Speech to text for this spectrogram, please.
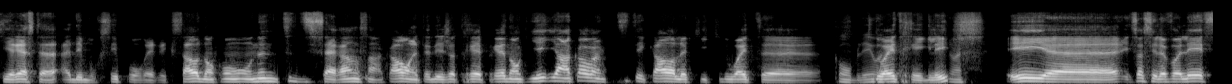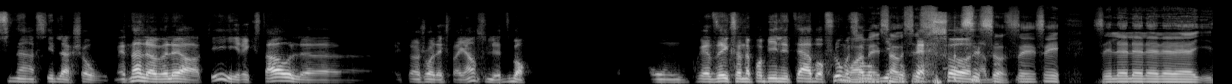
qui reste à, débourser pour Eric Saul. Donc, on, a une petite différence encore. On était déjà très près. Donc, il y a, encore un petit écart qui, doit être, euh, Comblé, doit être réglé. Euh, et, ça, c'est le volet financier de la chose. Maintenant, le volet hockey, Eric Stahl euh, est un joueur d'expérience. Il a dit, bon, on pourrait dire que ça n'a pas bien été à Buffalo, mais ça va bien pour personne. C'est ça. C'est le, le, le,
